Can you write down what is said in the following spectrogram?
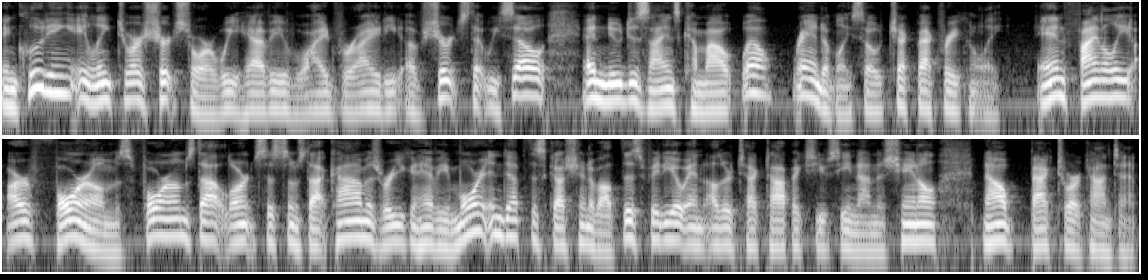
including a link to our shirt store. We have a wide variety of shirts that we sell, and new designs come out, well, randomly, so check back frequently. And finally, our forums. Forums.lawrencesystems.com is where you can have a more in-depth discussion about this video and other tech topics you've seen on this channel. Now, back to our content.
